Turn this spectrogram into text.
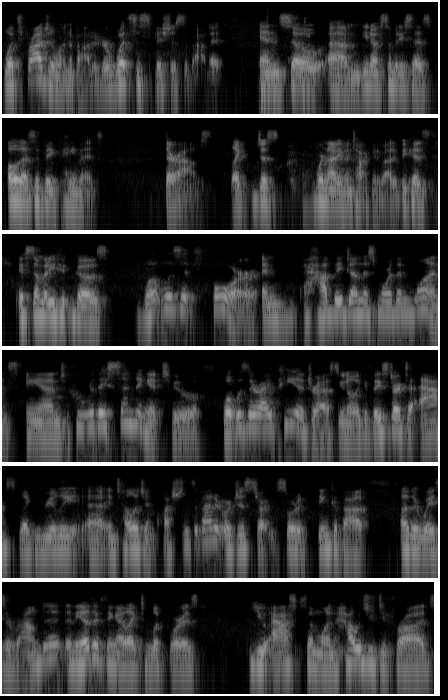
What's fraudulent about it or what's suspicious about it? And so um, you know if somebody says, oh that's a big payment, they're out. Like just we're not even talking about it because if somebody goes what was it for? And have they done this more than once? And who were they sending it to? What was their ip address? You know like if they start to ask like really uh, intelligent questions about it or just start sort of think about other ways around it. And the other thing i like to look for is you ask someone how would you defraud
